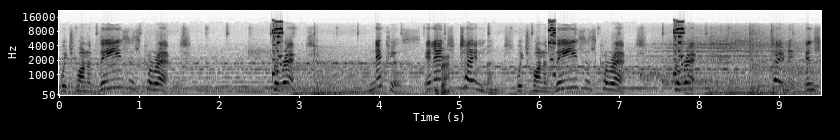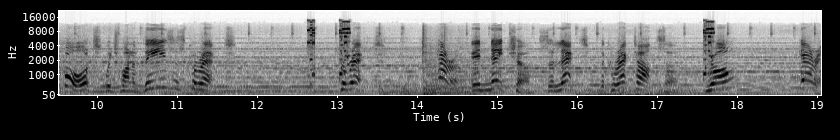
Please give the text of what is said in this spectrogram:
which one of these is correct? Correct. Nicholas, in entertainment, which one of these is correct? Correct. Tony, in sport, which one of these is correct? Correct. Karen, in nature, select the correct answer. Wrong. Gary,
